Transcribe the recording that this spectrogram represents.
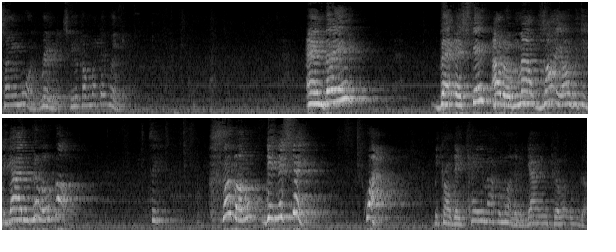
Same one, remnant. Still talking about that remnant. And they that escaped out of Mount Zion, which is the guiding pillar of God. See, some of them didn't escape. Why? Because they came out from under the guiding pillar of God.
